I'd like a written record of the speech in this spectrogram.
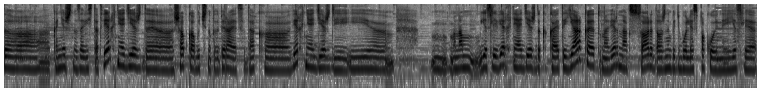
э, конечно, зависит от верхней одежды. Шапка обычно подбирается да, к верхней одежде, и она, если верхняя одежда какая-то яркая, то, наверное, аксессуары должны быть более спокойные. Если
